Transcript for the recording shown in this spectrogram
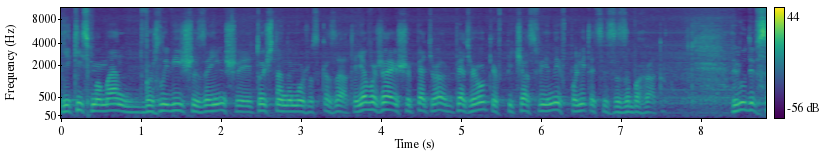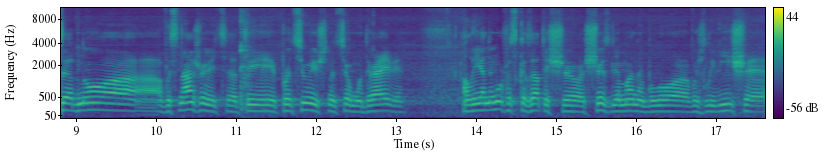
якийсь момент важливіший за інший, точно не можу сказати. Я вважаю, що 5, 5 років під час війни в політиці це забагато. Люди все одно виснажуються, ти працюєш на цьому драйві. Але я не можу сказати, що щось для мене було важливіше.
